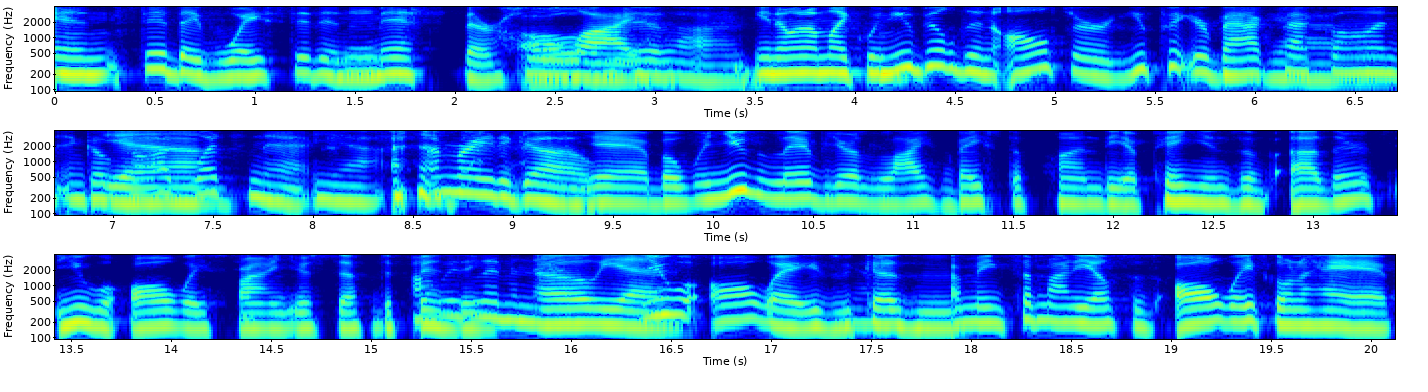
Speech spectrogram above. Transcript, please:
And instead, they've wasted and mm-hmm. missed their whole life. life. You know, and I'm like, when you build an altar, you put your backpack on and go, Yeah. God, what's next? Yeah. I'm ready to go. Yeah, but when you live your life based upon the opinions of others, you will always find yourself defending. Always living there. Oh, yes. You will always, because mm-hmm. I mean, somebody else is always going to have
